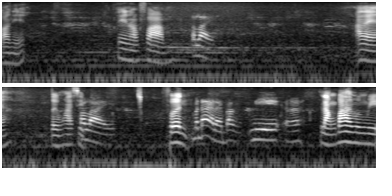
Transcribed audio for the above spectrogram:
ตอนนี้เล่นน้ำฟาร์ม เท่าไหร่อะไรอะเติมห้าสิบเท่าไหร่เฟิร์นมันได้อะไรบ้าง มีอะหลังบ้านมึงมี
